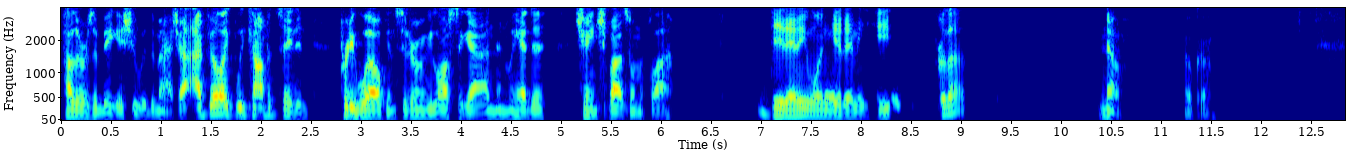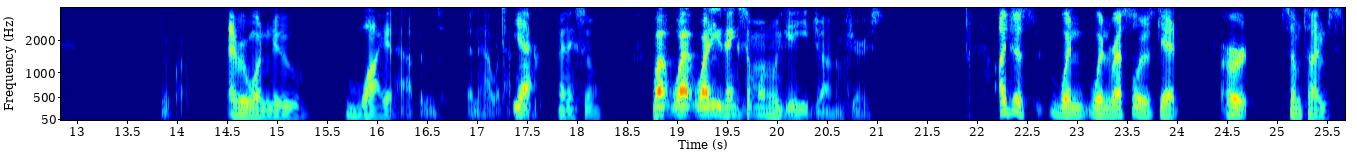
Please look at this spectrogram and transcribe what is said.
how there was a big issue with the match. I, I feel like we compensated pretty well considering we lost a guy and then we had to change spots on the fly. Did anyone get any heat for that? No, Okay. Okay. Everyone knew why it happened and how it happened. yeah, I think so. Why, why, why do you think someone would get heat, John? I'm curious. I just when when wrestlers get hurt, sometimes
